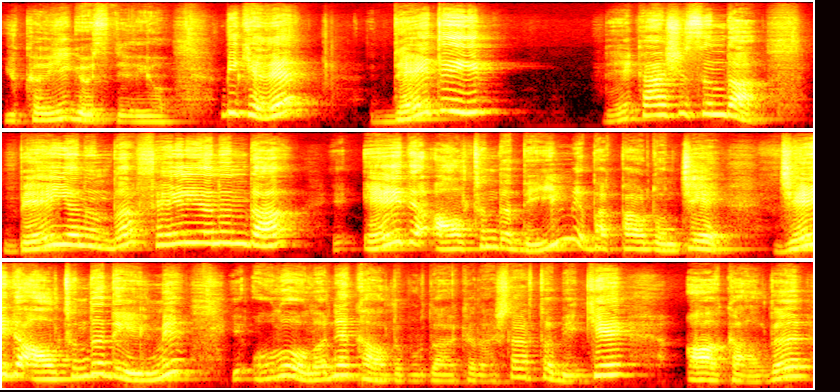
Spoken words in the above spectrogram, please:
yukarıyı gösteriyor. Bir kere D değil. D karşısında. B yanında. F yanında. E de altında değil mi? Bak pardon C. C de altında değil mi? E, ola ola ne kaldı burada arkadaşlar? Tabii ki A kaldı.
